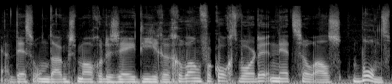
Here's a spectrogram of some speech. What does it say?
Ja, desondanks mogen de zeedieren gewoon verkocht worden, net zoals bont.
